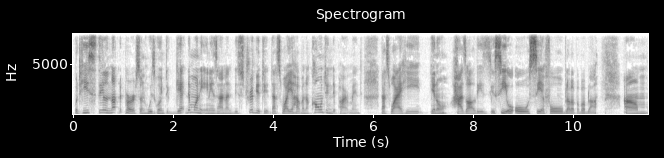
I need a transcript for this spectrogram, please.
but he's still not the person who is going to get the money in his hand and distribute it. That's why you have an accounting department. That's why he you know has all these COO, CFO, blah blah blah blah blah. Um,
